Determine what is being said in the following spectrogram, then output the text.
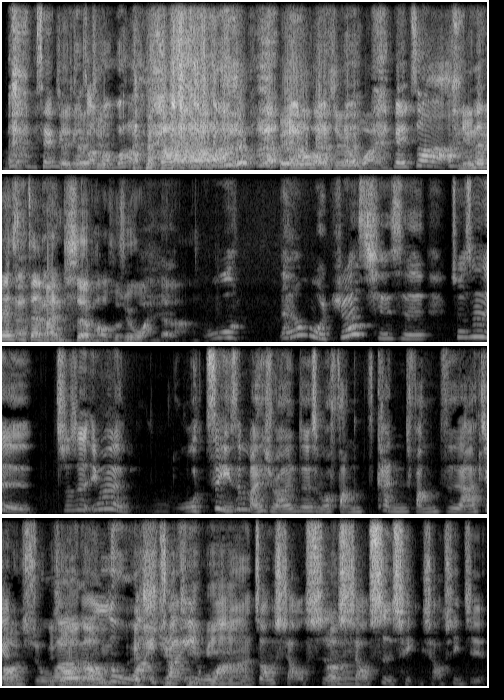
所以每天状况不好，每天都跑出去玩。没错。你们那边是真的蛮适合跑出去玩的啦。我，然后我觉得其实就是就是因为我自己是蛮喜欢就是什么房看房子啊、建筑啊，然后说那种路啊、一砖一瓦这种小事、嗯小事情、小细节，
